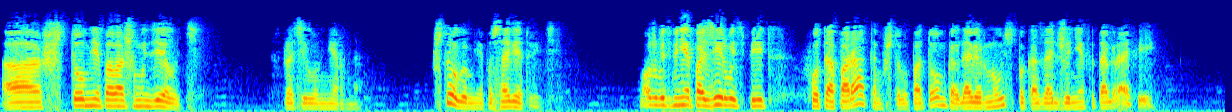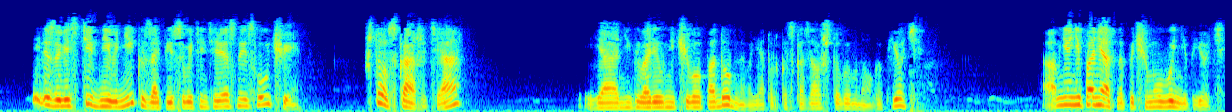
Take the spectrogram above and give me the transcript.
«А что мне, по-вашему, делать?» — спросил он нервно. «Что вы мне посоветуете? Может быть, мне позировать перед фотоаппаратом, чтобы потом, когда вернусь, показать жене фотографии? Или завести дневник и записывать интересные случаи? Что скажете, а?» «Я не говорил ничего подобного, я только сказал, что вы много пьете». А мне непонятно, почему вы не пьете.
